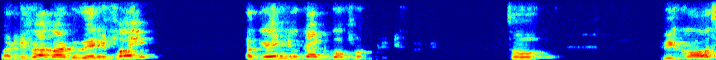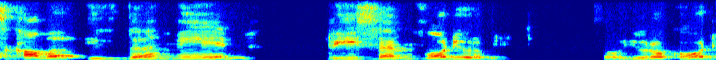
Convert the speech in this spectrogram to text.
But if you are going to verify, again you can go for 25. So because cover is the main reason for durability. So Eurocode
